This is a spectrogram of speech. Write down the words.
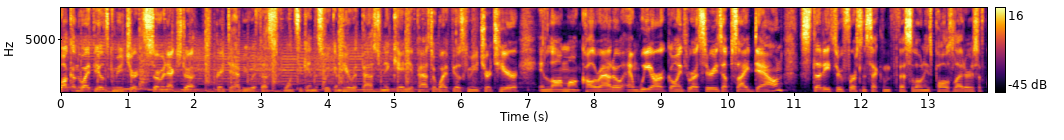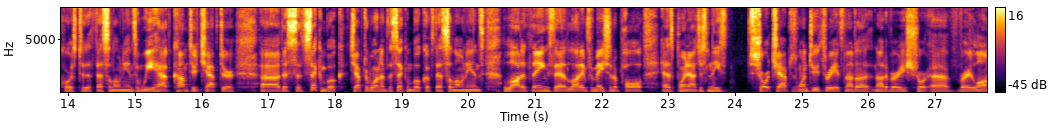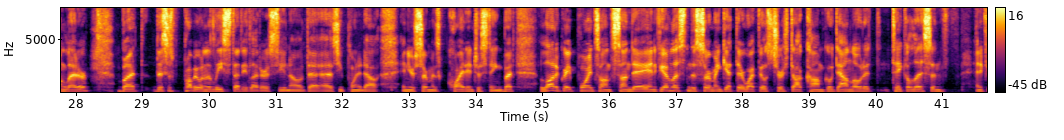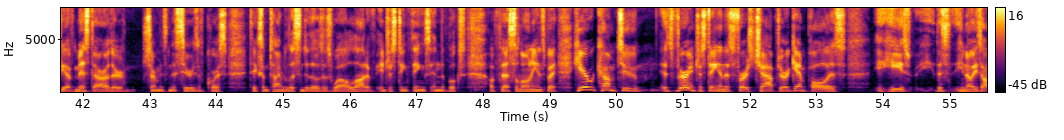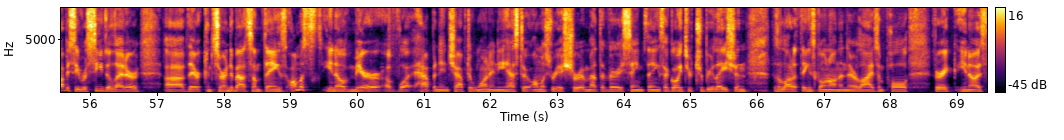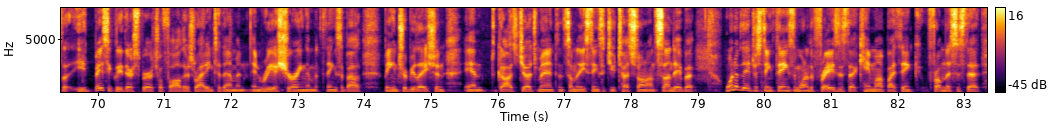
Welcome to Whitefields Community Church Sermon Extra. Great to have you with us once again this week. I'm here with Pastor Nick Cady at Pastor Whitefields Community Church here in Longmont, Colorado, and we are going through our series Upside Down, study through 1st and 2nd Thessalonians, Paul's letters, of course, to the Thessalonians. And we have come to chapter, uh, the second book, chapter one of the second book of Thessalonians. A lot of things that, a lot of information that Paul has pointed out just in these short chapters one two three. It's not a not a very short uh, very long letter but this is probably one of the least studied letters you know that as you pointed out in your sermons quite interesting. But a lot of great points on sunday. And if you haven't listened to the sermon get there whitefieldschurch.com go download it take a listen. And if you have missed our other sermons in this series of course take some time to listen to those as well. A lot of interesting things in the books of thessalonians. But here we come to it's very interesting in this first chapter. Again paul is he's this you know he's obviously received a letter uh, they're concerned about some things almost you know mirror of what happened in chapter one and he has to almost reassure them about the very same things. They're going through tribulation. There's a lot of things going on in their lives and paul very you know it's the, he basically their spiritual fathers writing to them and, and reassuring them of things about being in tribulation and god's judgment and some of these things that you touched on on sunday. But one of the interesting things and one of the phrases that came up i think from this is that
